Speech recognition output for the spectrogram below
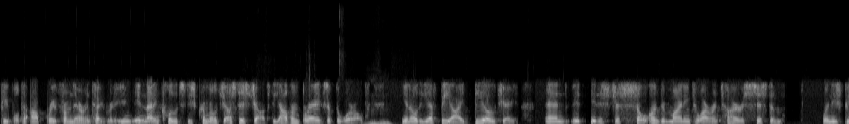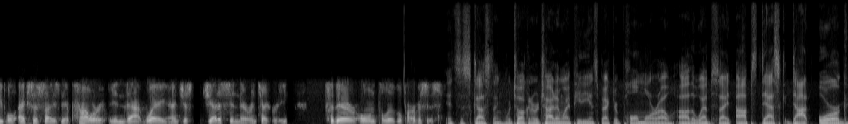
people to operate from their integrity. And that includes these criminal justice jobs, the Alvin Braggs of the world, mm-hmm. you know, the FBI, DOJ. And it, it is just so undermining to our entire system when these people exercise their power in that way and just jettison their integrity for their own political purposes. It's disgusting. We're talking to retired NYPD Inspector Paul Mauro. Uh, the website, opsdesk.org.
